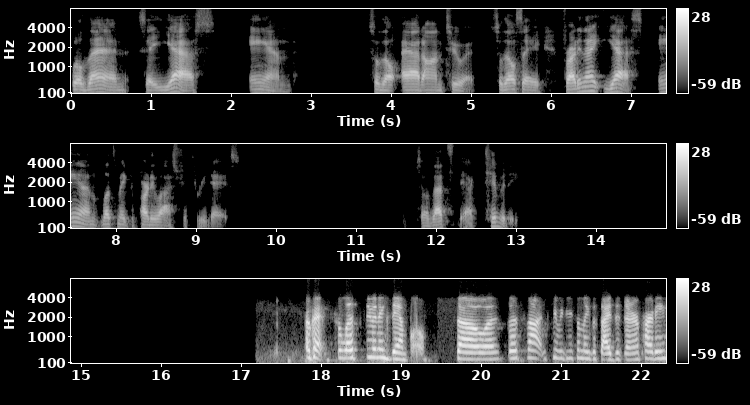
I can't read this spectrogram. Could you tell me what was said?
will then say yes and so they'll add on to it so they'll say friday night yes and let's make the party last for three days so that's the activity okay so let's do an example so let's not, can we do something besides a dinner party?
